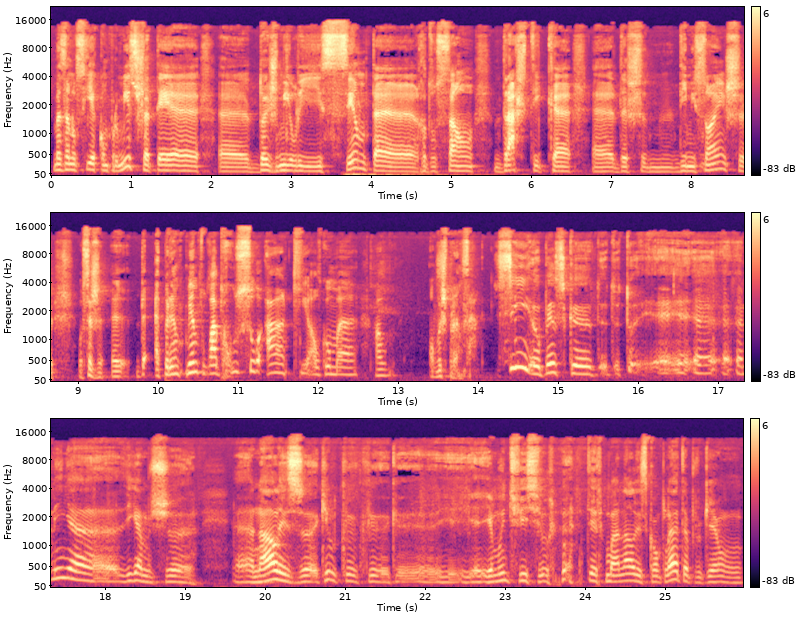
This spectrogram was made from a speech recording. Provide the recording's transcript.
mas anuncia compromissos até uh, 2060, redução drástica das de emissões. Ou seja, aparentemente do lado russo há aqui alguma, alguma esperança. Sim, eu penso que a minha, digamos análise, aquilo que, que, que, é muito difícil ter uma análise completa porque é um,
